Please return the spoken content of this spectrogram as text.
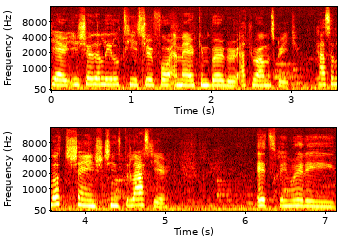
year, you showed a little teaser for American Burger at Ramaskrik. Has a lot changed since the last year? It's been really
